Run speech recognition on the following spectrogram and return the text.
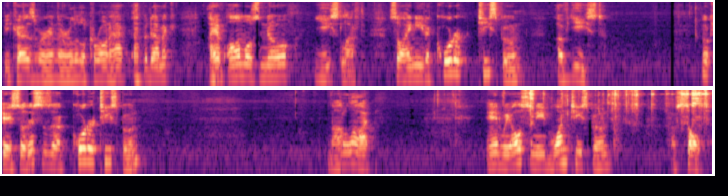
because we're in our little Corona epidemic. I have almost no yeast left. So I need a quarter teaspoon of yeast. Okay, so this is a quarter teaspoon. Not a lot. And we also need one teaspoon of salt.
